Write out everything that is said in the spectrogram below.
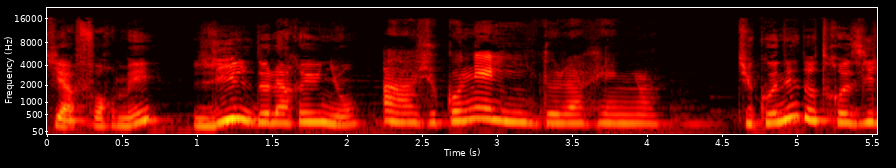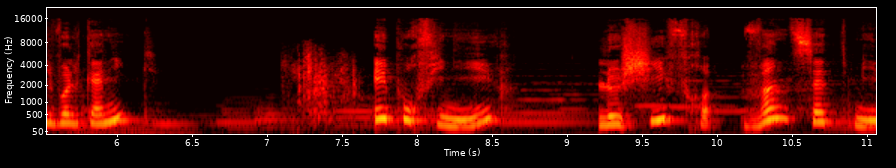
qui a formé l'île de la Réunion. Ah, je connais l'île de la Réunion. Tu connais d'autres îles volcaniques? Et pour finir, le chiffre 27 000.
